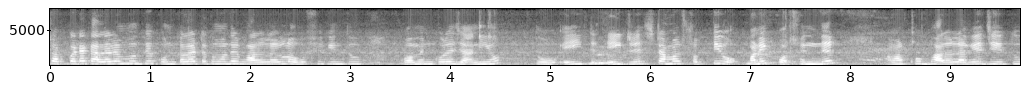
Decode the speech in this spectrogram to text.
সব কটা কালারের মধ্যে কোন কালারটা তোমাদের ভালো লাগল অবশ্যই কিন্তু কমেন্ট করে জানিও। তো এই এই ড্রেসটা আমার সত্যি অনেক পছন্দের। আমার খুব ভালো লাগে যেহেতু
